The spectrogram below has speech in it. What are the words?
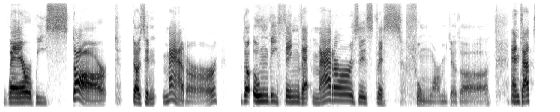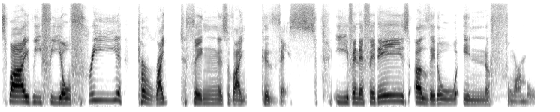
where we start doesn't matter. The only thing that matters is this formula. And that's why we feel free to write things like this, even if it is a little informal.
